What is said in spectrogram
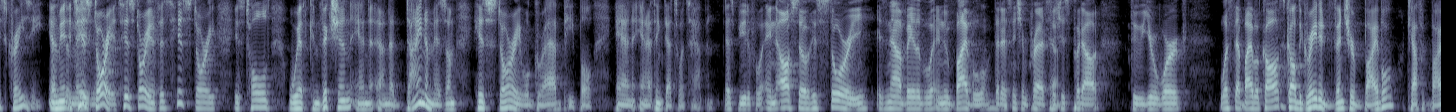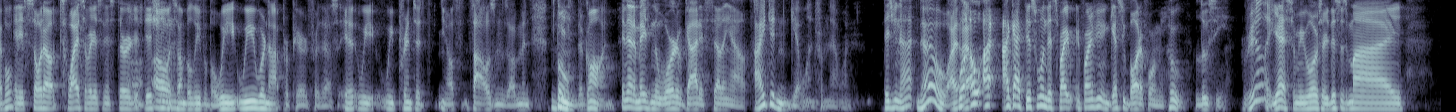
it's crazy. I That's mean, it's his story. It's his story, and if it's his story is told with conviction and, and a dynamism, his story will grab people, and and I think that's what's happened. That's beautiful. And also, his story is now available in a new Bible that Ascension Press has just put out through your work. What's that Bible called? It's called the Great Adventure Bible, Catholic Bible. And it's sold out twice already. It's in its third oh, edition. Oh, it's unbelievable. We we were not prepared for this. It, we we printed you know thousands of them, and boom, they're gone. Isn't that amazing? The Word of God is selling out. I didn't get one from that one. Did you not? No, I, Well, I- oh, I, I got this one that's right in front of you, and guess who bought it for me? who Lucy. really? Yes, from your Lord's This was my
